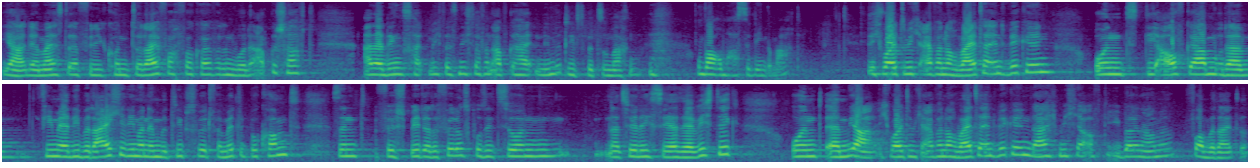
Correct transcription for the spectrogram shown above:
Ja, der Meister für die Konditoreifachverkäuferin wurde abgeschafft. Allerdings hat mich das nicht davon abgehalten, den Betriebswirt zu machen. Und warum hast du den gemacht? Ich wollte mich einfach noch weiterentwickeln und die Aufgaben oder vielmehr die Bereiche, die man im Betriebswirt vermittelt bekommt, sind für spätere Führungspositionen natürlich sehr, sehr wichtig. Und ähm, ja, ich wollte mich einfach noch weiterentwickeln, da ich mich ja auf die Übernahme vorbereite.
